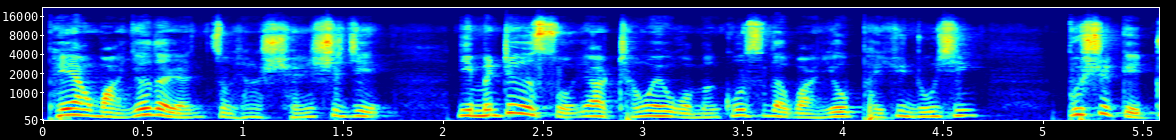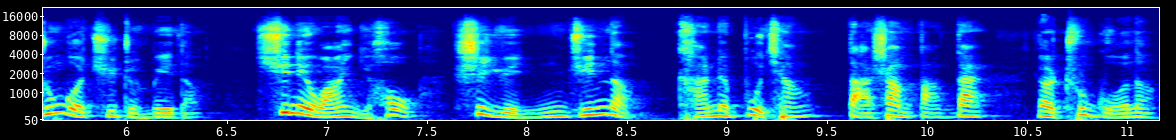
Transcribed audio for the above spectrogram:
培养网优的人走向全世界。你们这个所要成为我们公司的网优培训中心，不是给中国区准备的。训练完以后是远军了，扛着步枪打上绑带要出国呢。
